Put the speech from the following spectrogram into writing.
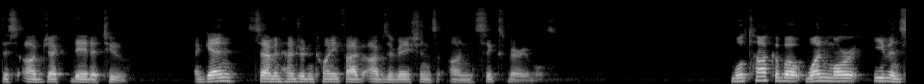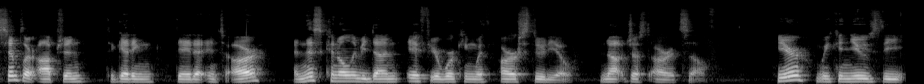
this object data2. Again, 725 observations on six variables. We'll talk about one more even simpler option to getting data into R, and this can only be done if you're working with RStudio not just R itself. Here we can use the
